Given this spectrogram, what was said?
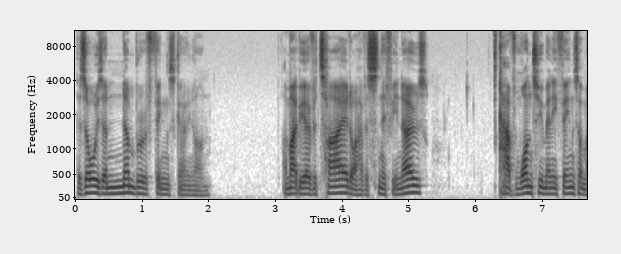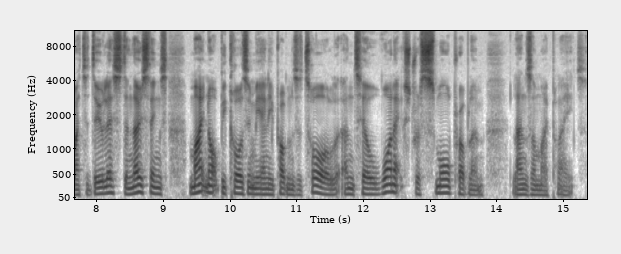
there's always a number of things going on. I might be overtired or have a sniffy nose, have one too many things on my to do list, and those things might not be causing me any problems at all until one extra small problem lands on my plate.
